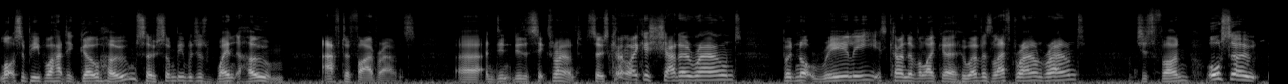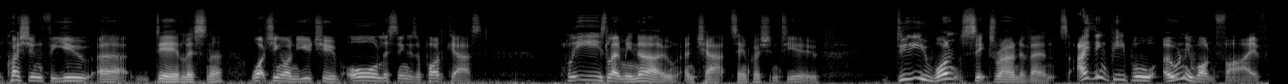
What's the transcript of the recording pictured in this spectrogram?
lots of people had to go home. So some people just went home after five rounds uh, and didn't do the sixth round. So it's kind of like a shadow round, but not really. It's kind of like a whoever's left round round, which is fun. Also, question for you, uh, dear listener, watching on YouTube or listening as a podcast. Please let me know and chat. Same question to you do you want six round events? I think people only want five.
